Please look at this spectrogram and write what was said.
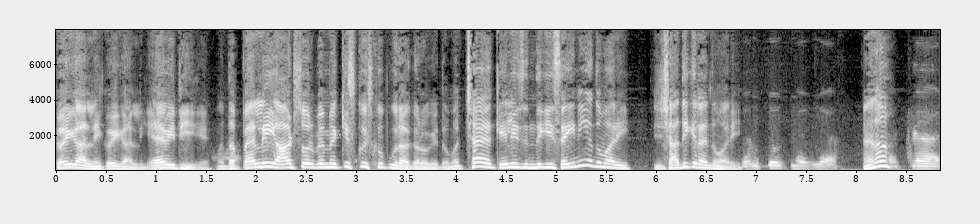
कोई गाल नहीं कोई गाल नहीं। ये भी ठीक है। मतलब पहले ही आठ सौ रुपए में किसको इसको पूरा करोगे तुम? अच्छा है अकेली ज़िंदगी सही नहीं है तुम्हारी? शादी कराए तुम्हारी। है। है ना? अच्छा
